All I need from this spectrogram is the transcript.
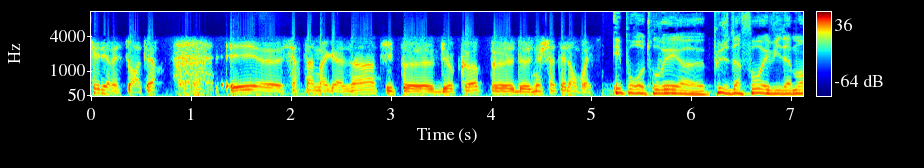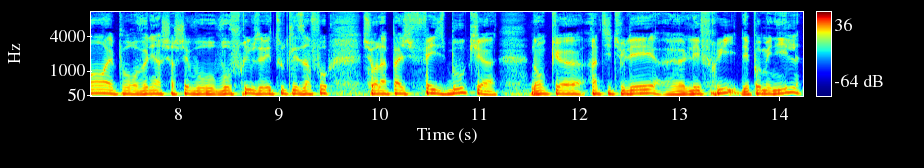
chez les restaurateurs et euh, certains magasins type Biocop de Neuchâtel-en-Bray. Et pour retrouver plus d'infos, évidemment, et pour venir chercher vos, vos fruits, vous avez toutes les infos sur la page Facebook, donc euh, intitulée euh, Les fruits des Poméniles,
